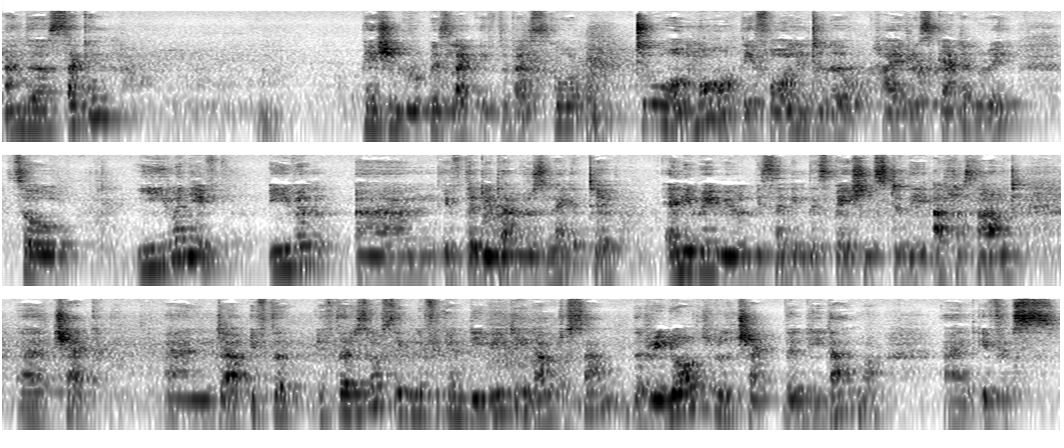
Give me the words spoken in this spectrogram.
And the second patient group is like if the best score two or more they fall into the high risk category. So even if even um, if the D-dimer is negative anyway we will be sending these patients to the ultrasound uh, check. And uh, if the if there is no significant DVT in ultrasound the radiology will check the D-dimer. And if it's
